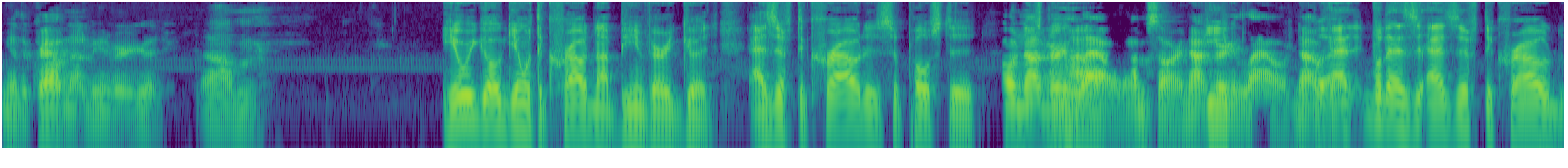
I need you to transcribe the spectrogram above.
you know the crowd not being very good. Um, Here we go again with the crowd not being very good, as if the crowd is supposed to. oh, not very loud. I'm sorry, not Be- very loud. Not But okay. as- But as as if the crowd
